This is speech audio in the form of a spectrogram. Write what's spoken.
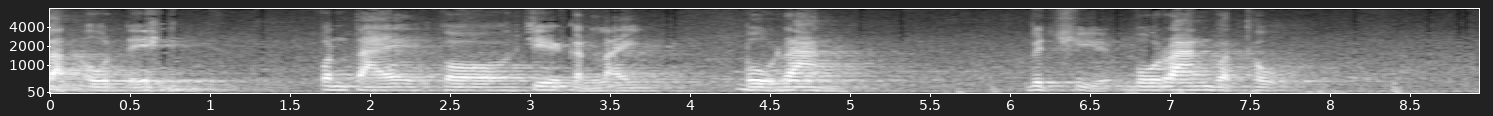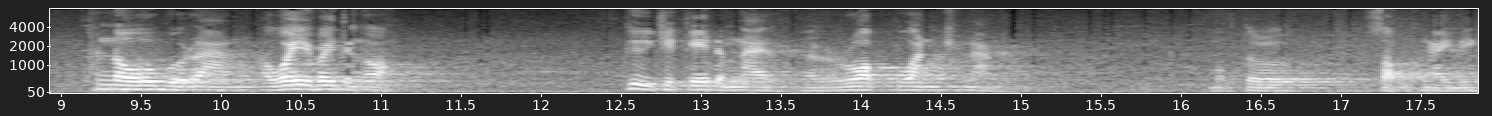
សត្វអូតទេប៉ុន្តែក៏ជាកន្លែងបុរាណវិទ្យាបុរាណវត្ថុធ្នូបុរាណអ្វីអ្វីទាំងអស់គឺជាគេដំណើររាប់ពាន់ឆ្នាំ មកទល់សពថ្ងៃនេះ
